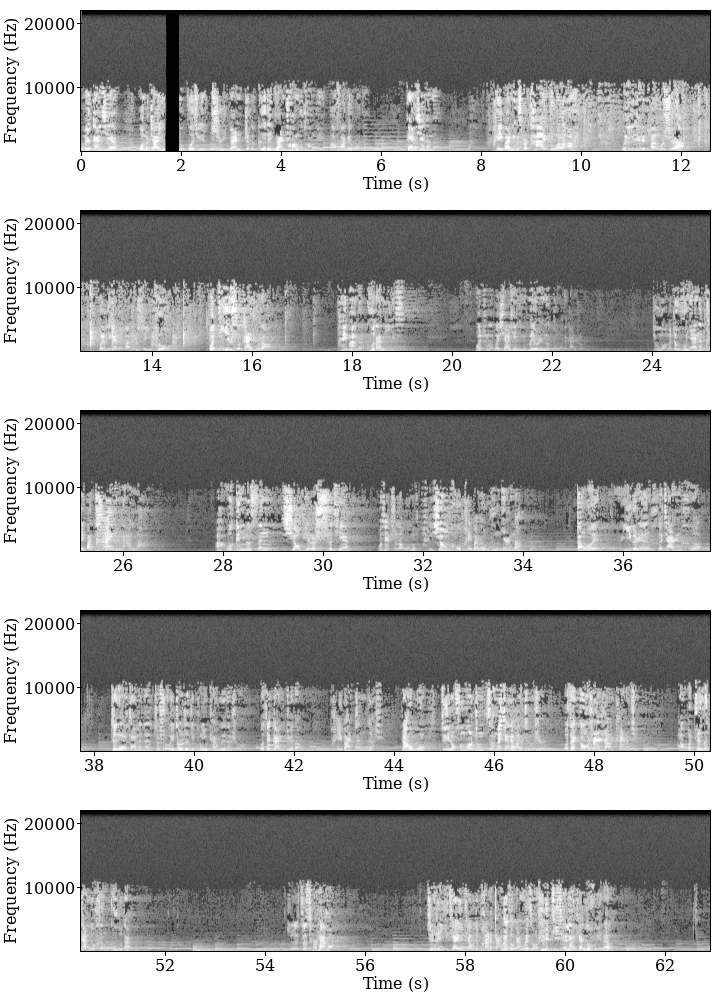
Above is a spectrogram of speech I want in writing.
我们要感谢我们战友。过去是原这个歌的原创的团队啊发给我的，感谢他们。陪伴这个词儿太多了啊！我离开这个办公室啊，我离开这个办公室以后，我第一次感受到陪伴的孤单的意思。我只我相信你们没有人能懂我的感受。就我们这五年的陪伴太难了啊！我跟你们分小别了十天。我才知道我们陪相互陪伴了五年呢。当我一个人和家人和这个咱们的这所谓赵志地朋友开会的时候，我才感觉到陪伴真的是。然后我对着凤凰城这么现代化的城市，我在高山上看上去，啊，我真的感到很孤单。所以这词儿太好了。真是一天又一天，我就盼着赶快走，赶快走，所以提前两天就回来了。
